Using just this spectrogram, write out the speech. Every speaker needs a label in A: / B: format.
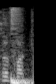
A: motherfucking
